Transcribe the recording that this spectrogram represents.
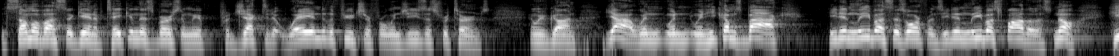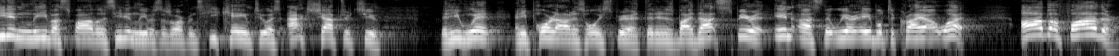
And some of us, again, have taken this verse and we have projected it way into the future for when Jesus returns. And we've gone, yeah, when, when, when he comes back, he didn't leave us as orphans. He didn't leave us fatherless. No, he didn't leave us fatherless. He didn't leave us as orphans. He came to us. Acts chapter 2 that he went and he poured out his Holy Spirit, that it is by that Spirit in us that we are able to cry out what? Abba, Father,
